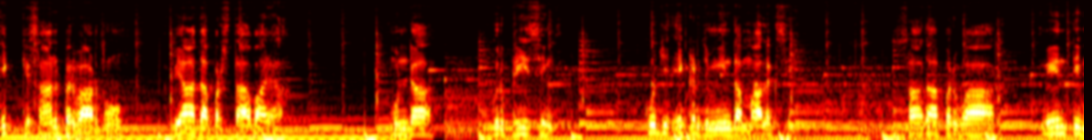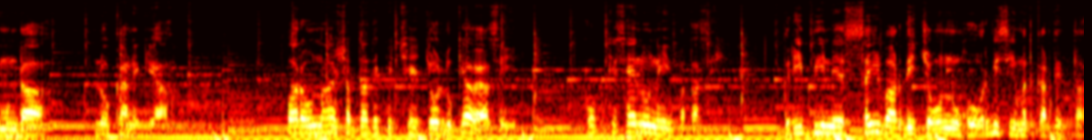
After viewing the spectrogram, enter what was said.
ਇੱਕ ਕਿਸਾਨ ਪਰਿਵਾਰ ਤੋਂ ਵਿਆਹ ਦਾ ਪ੍ਰਸਤਾਵ ਆਇਆ। ਮੁੰਡਾ ਗੁਰਪ੍ਰੀਤ ਸਿੰਘ, ਕੁਝ ਏਕੜ ਜ਼ਮੀਨ ਦਾ ਮਾਲਕ ਸੀ। ਸਾਦਾ ਪਰਿਵਾਰ, ਮਿਹਨਤੀ ਮੁੰਡਾ ਲੋਕਾਂ ਨੇ ਕਿਹਾ। ਪਰ ਉਹਨਾਂ ਸ਼ਬਦਾਂ ਦੇ ਪਿੱਛੇ ਜੋ ਲੁਕਿਆ ਹੋਇਆ ਸੀ ਉਹ ਕਿਸੇ ਨੂੰ ਨਹੀਂ ਪਤਾ ਸੀ। ਗਰੀਬੀ ਨੇ ਸਹੀ ਵਾਰ ਦੀ ਚੋਣ ਨੂੰ ਹੋਰ ਵੀ ਸੀਮਤ ਕਰ ਦਿੱਤਾ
